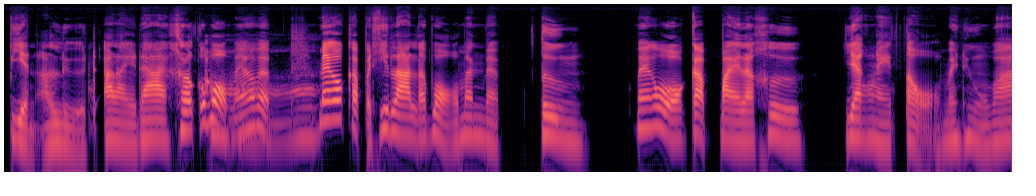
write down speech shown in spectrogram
เปลี่ยนอหรืออะไรได้เราก็บอกแม่ว่าแบบอ๋อแม่ก็กลับไปที่ร้านแล้วบอกว่ามันแบบตึง แม่ก็บอกว่ากลับไปแล้วคือ ยังไงต่อไม่ถึงว่า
